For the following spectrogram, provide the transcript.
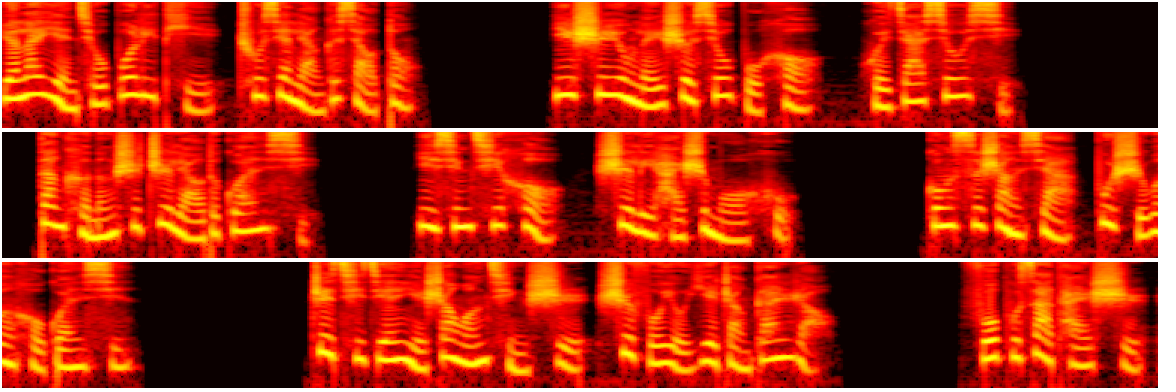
原来眼球玻璃体出现两个小洞，医师用镭射修补后回家休息。但可能是治疗的关系，一星期后视力还是模糊。公司上下不时问候关心，这期间也上网请示是否有业障干扰。佛菩萨开示。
